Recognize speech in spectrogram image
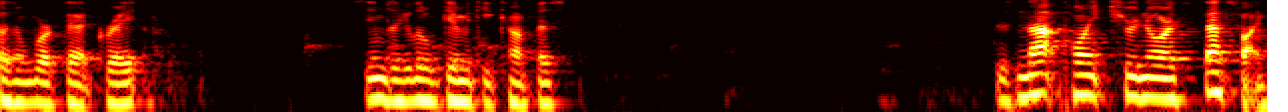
doesn't work that great. Seems like a little gimmicky compass. Does not point true north. That's fine.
